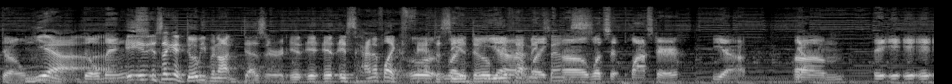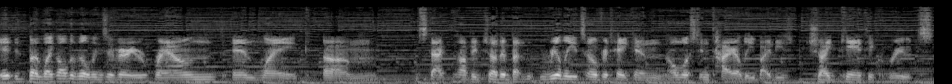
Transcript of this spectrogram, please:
dome yeah, buildings. It, it's like Adobe, but not desert. It, it, it's kind of like Uh, fantasy like, Adobe, yeah, if that makes like, sense. Uh, what's it? Plaster. Yeah. Yeah. Um. It, but like all the buildings are very round and like um stacked on top of each other. But really, it's overtaken almost entirely by these gigantic roots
